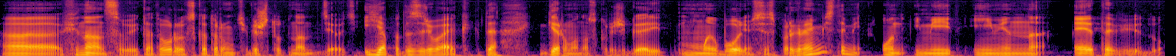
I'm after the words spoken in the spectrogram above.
э, финансовый, который, с которым тебе что-то надо делать. И я подозреваю, когда Герман Оскарович говорит, мы боремся с программистами, он имеет именно это в виду.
